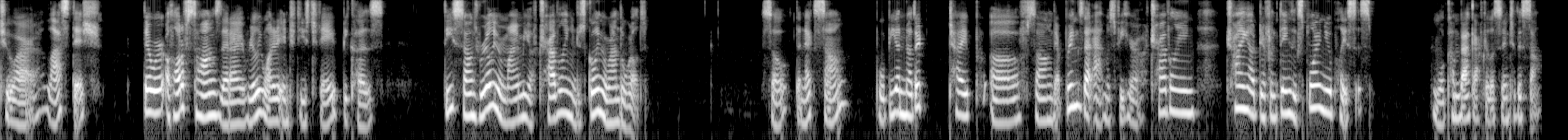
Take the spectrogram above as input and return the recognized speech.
to our last dish, there were a lot of songs that I really wanted to introduce today because these songs really remind me of traveling and just going around the world. So, the next song will be another type of song that brings that atmosphere of traveling, trying out different things, exploring new places. And we'll come back after listening to this song.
